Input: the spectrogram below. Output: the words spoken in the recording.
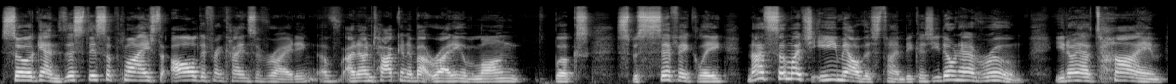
So again, this this applies to all different kinds of writing. Of, and I'm talking about writing of long books specifically, not so much email this time because you don't have room. You don't have time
